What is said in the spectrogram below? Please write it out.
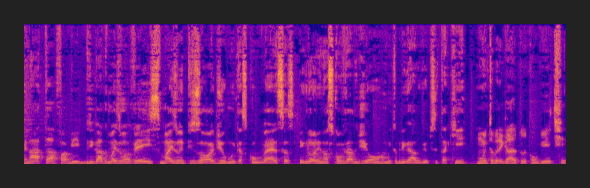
Renata, Fabi, obrigado mais uma vez, mais um episódio, muitas conversas. Migrone, nosso convidado de honra, muito obrigado, viu, por você estar aqui. Muito obrigado pelo convite,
